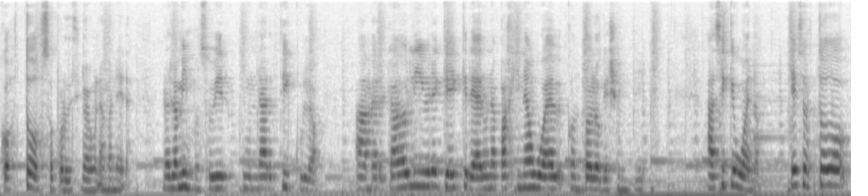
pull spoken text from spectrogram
costoso, por decirlo de alguna manera. No es lo mismo subir un artículo a Mercado Libre que crear una página web con todo lo que ello implica. Así que bueno, eso es todo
